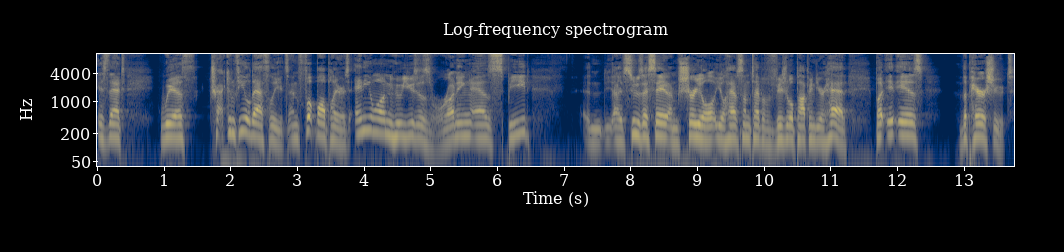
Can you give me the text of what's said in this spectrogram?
is that with track and field athletes and football players, anyone who uses running as speed, and as soon as I say it, I'm sure you'll you'll have some type of visual pop into your head. But it is the parachute.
